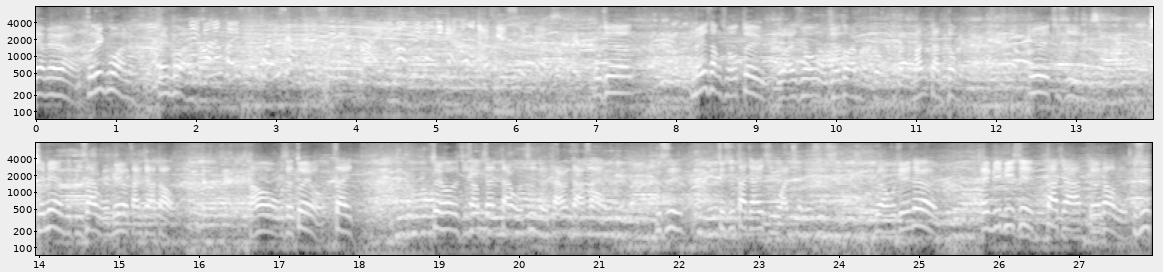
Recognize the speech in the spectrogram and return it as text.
没有没有没有，昨天哭完了，昨天哭完了。你觉得回回些时刻？我觉得每一场球对我来说，我觉得都还蛮动，蛮感动的。因为其实前面的比赛我没有参加到，然后我的队友在最后的几场比赛带我进了台湾大赛，不是就是大家一起完成的事情。对啊，我觉得这个 MVP 是大家得到的，不是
